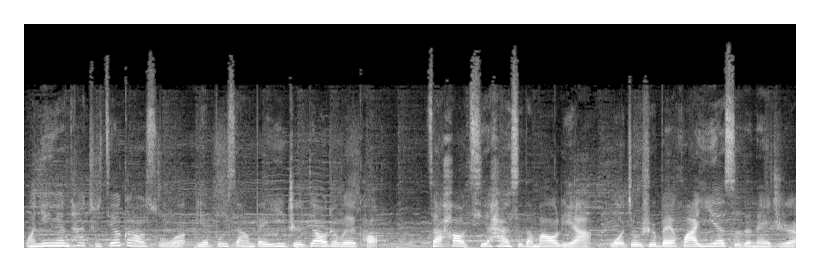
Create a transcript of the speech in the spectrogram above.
我宁愿他直接告诉我，也不想被一直吊着胃口。在好奇害死的猫里啊，我就是被话噎死的那只。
